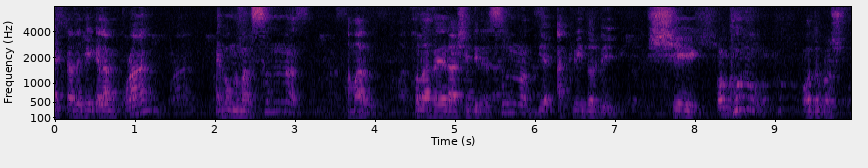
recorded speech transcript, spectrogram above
একটা রেখে গেলাম কোরআন এবং আমার সুন্নাত, আমার খোলাফায় রাশিদিনের সুন্নত দিয়ে আঁকড়ে ধরবে। সে কখনো পদভ্রষ্ট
